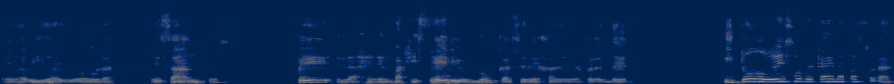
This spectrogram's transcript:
en la vida y obra de santos. el magisterio nunca se deja de aprender. Y todo eso recae en la pastoral.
